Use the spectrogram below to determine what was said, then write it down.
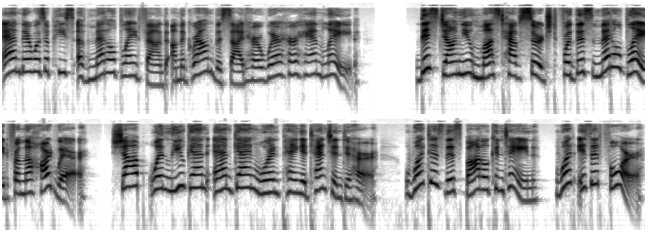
and there was a piece of metal blade found on the ground beside her where her hand laid. This Jiang Yu must have searched for this metal blade from the hardware shop when Liu Gan and Gang weren't paying attention to her. What does this bottle contain? What is it for?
